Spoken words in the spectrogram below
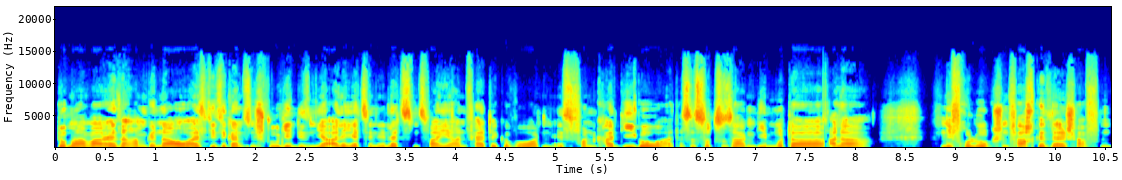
Dummerweise haben genau als diese ganzen Studien, die sind ja alle jetzt in den letzten zwei Jahren fertig geworden, ist von Cardigo, das ist sozusagen die Mutter aller nephrologischen Fachgesellschaften,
